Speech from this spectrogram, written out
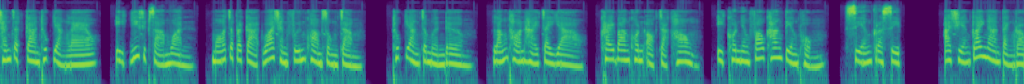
ฉันจัดการทุกอย่างแล้ว อีก 23 วัน หมอจะประกาศว่าฉันฟื้นความทรงจำทุกอย่างจะเหมือนเดิม หลังถอนหายใจยาว ใครบางคนออกจากห้อง อีกคนยังเฝ้าข้างเตียงผม เสียงกระซิบ อาเฉียงใกล้งานแต่งเรา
